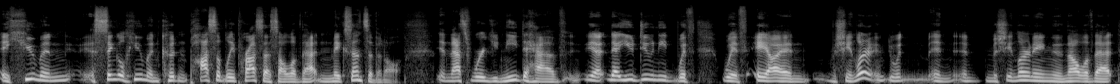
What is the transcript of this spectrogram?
a human, a single human couldn't possibly process all of that and make sense of it all. And that's where you need to have, yeah. Now you do need with, with AI and machine learning and, and machine learning and all of that,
